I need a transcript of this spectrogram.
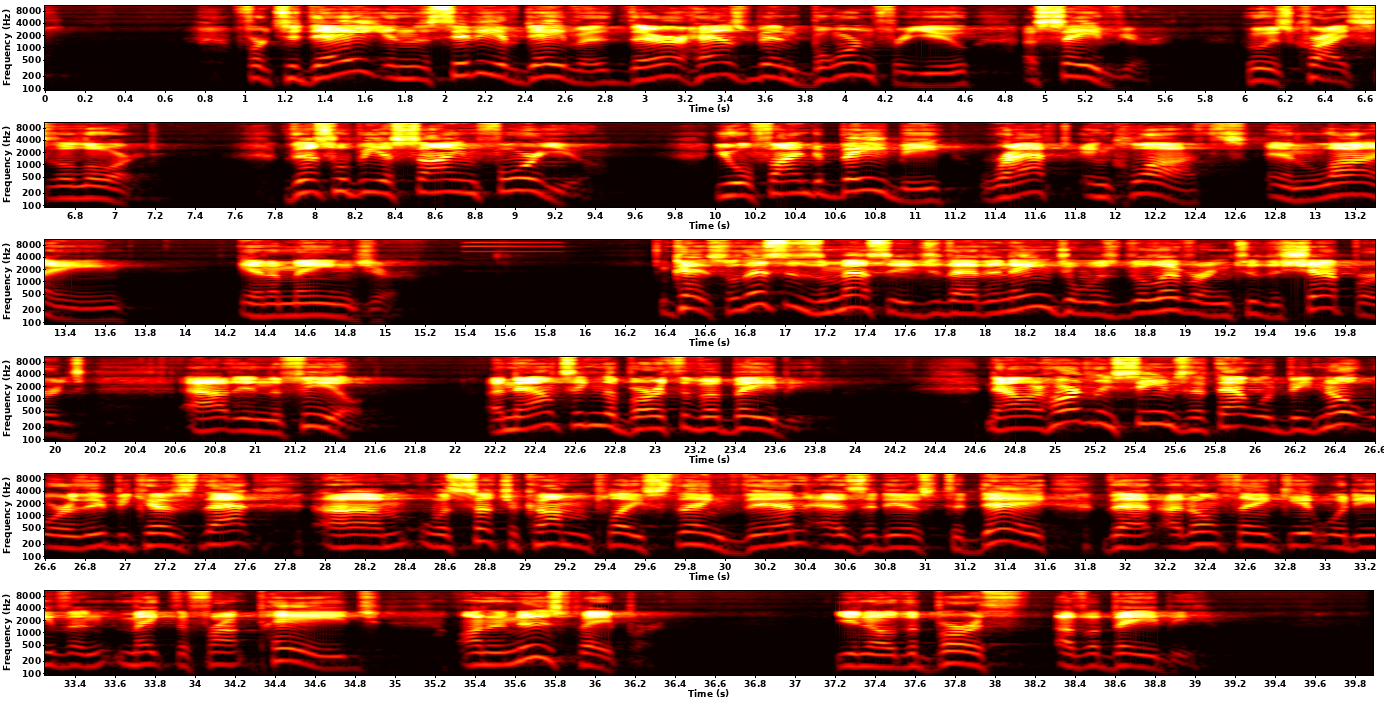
For today in the city of David, there has been born for you a Savior, who is Christ the Lord. This will be a sign for you. You will find a baby wrapped in cloths and lying in a manger. Okay, so this is a message that an angel was delivering to the shepherds out in the field, announcing the birth of a baby. Now, it hardly seems that that would be noteworthy because that um, was such a commonplace thing then as it is today that I don't think it would even make the front page on a newspaper. You know, the birth of a baby.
